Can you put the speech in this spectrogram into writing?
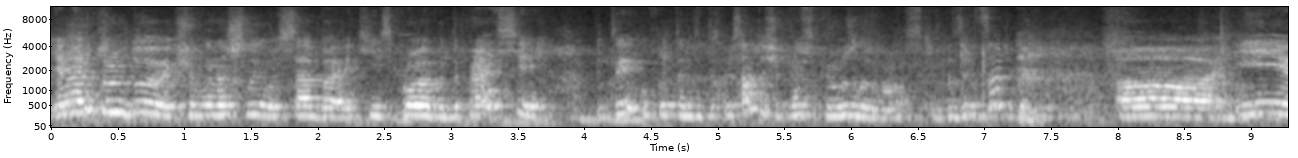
я не рекомендую, якщо ви знайшли у себе якісь прояви депресії, піти купити антидепресанти, що в принципі можливо у нас без рецепту. Е, і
